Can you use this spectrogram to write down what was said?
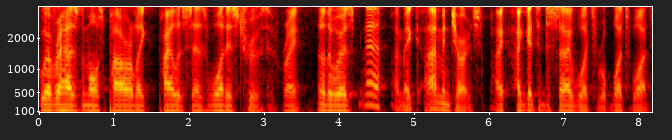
Whoever has the most power, like Pilate says, what is truth, right? In other words, nah, I make I'm in charge. I, I get to decide what's what's what.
